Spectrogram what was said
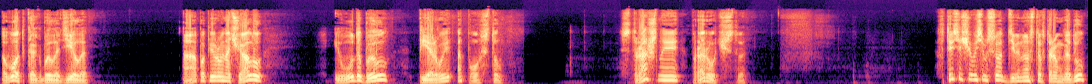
Вот как было дело. А по первоначалу Иуда был первый апостол. Страшные пророчества В 1892 году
